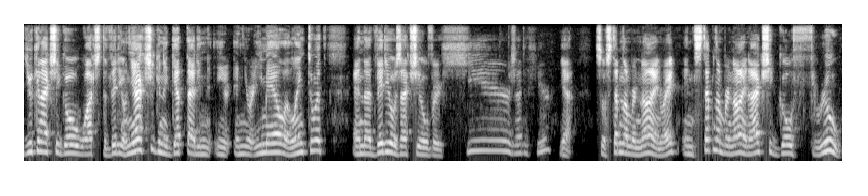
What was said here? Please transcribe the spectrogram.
you can actually go watch the video and you're actually going to get that in in your email a link to it and that video is actually over here is that here? Yeah so step number nine right? In step number nine I actually go through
